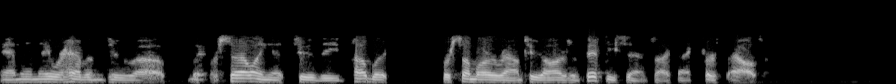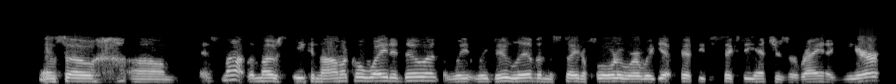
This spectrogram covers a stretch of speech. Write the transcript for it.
and then they were having to uh, they were selling it to the public for somewhere around two dollars and fifty cents, I think, per thousand. And so um, it's not the most economical way to do it. We we do live in the state of Florida where we get fifty to sixty inches of rain a year,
